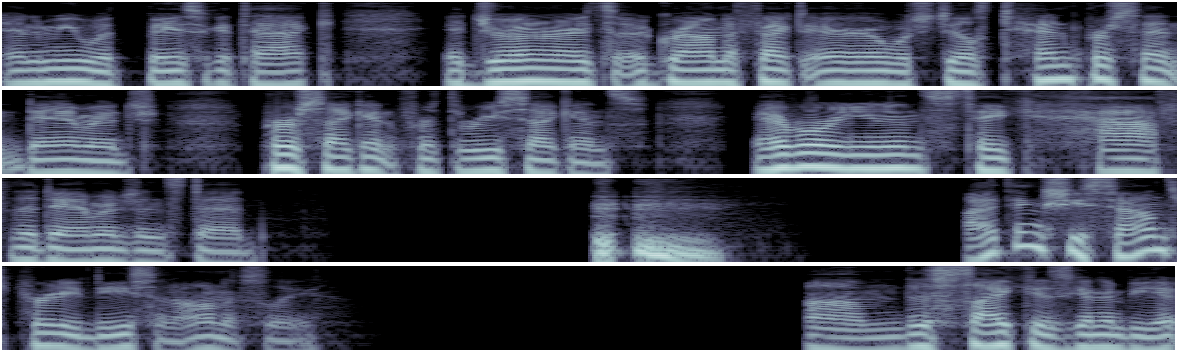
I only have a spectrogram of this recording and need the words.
enemy with basic attack, it generates a ground effect arrow which deals 10% damage per second for 3 seconds. Airborne units take half the damage instead. I think she sounds pretty decent, honestly. Um, this psych is going to be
